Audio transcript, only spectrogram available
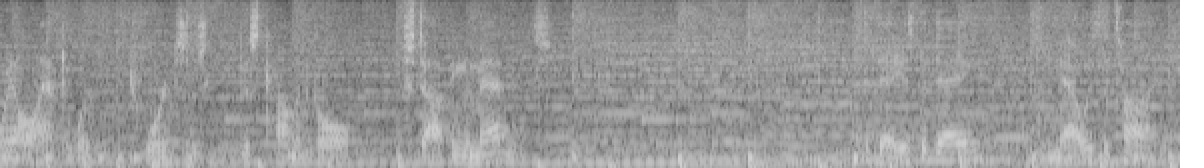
We all have to work towards this, this common goal of stopping the madness. Today is the day, now is the time.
